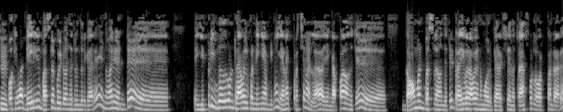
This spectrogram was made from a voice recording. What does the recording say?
ஓகேவா டெய்லியும் பஸ்ல போயிட்டு வந்துட்டு இருந்திருக்காரு. இந்த மாதிரி வந்துட்டு எப்படி இவ்வளவு தூரம் டிராவல் பண்ணீங்க அப்படின்னா எனக்கு பிரச்சனை இல்ல. எங்க அப்பா வந்துட்டு கவர்மெண்ட் பஸ்ல வந்துட்டு டிரைவராவே என்னமோ இருக்காரு. Actually அந்த டிரான்ஸ்போர்ட்ல ஒர்க் பண்றாரு.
